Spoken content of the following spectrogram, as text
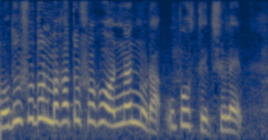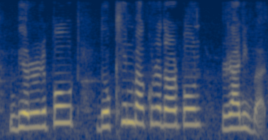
মধুসূদন মাহাতো সহ অন্যান্যরা উপস্থিত ছিলেন। ব্যুরো রিপোর্ট, দক্ষিণ বাঁকুড়া দর্পণ রানীবাদ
